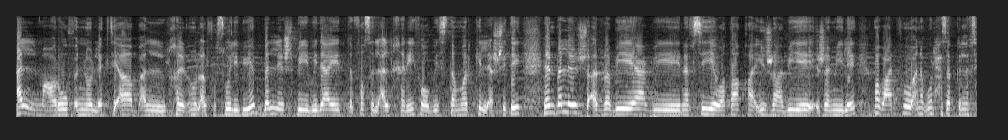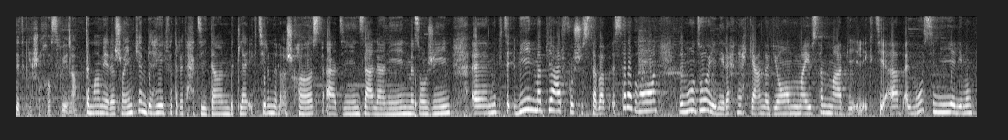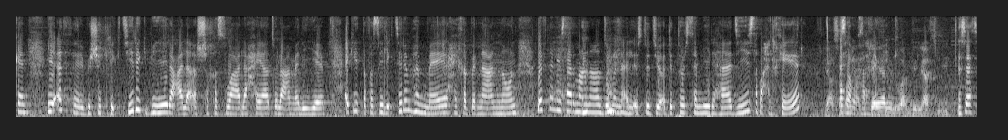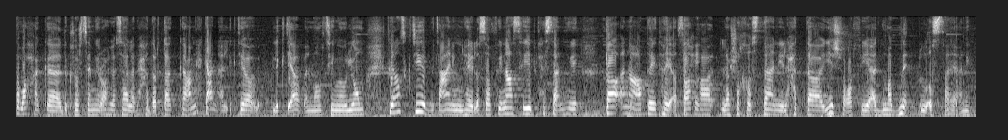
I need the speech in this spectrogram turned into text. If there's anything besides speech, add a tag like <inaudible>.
المعروف إنه الاكتئاب خلينا نقول الفصولي بيبلش ببداية فصل الخريف وبيستمر كل الشتاء. لأن بلش الربيع بنفسية وطاقة إيجابية جميلة. ما بعرف هو أنا بقول حسب كل نفسية كل شخص فينا. تمام يا رشا يمكن بهي الفترة تحديدا بتلاقي كثير من الأشخاص اشخاص قاعدين زعلانين مزعوجين آه، مكتئبين ما بيعرفوا شو السبب. السبب هون الموضوع اللي رح نحكي عنه اليوم ما يسمى بالاكتئاب الموسمي اللي ممكن يأثر بشكل كثير كبير على الشخص وعلى حياته العملية. أكيد تفاصيل كثير مهمة رح يخبرنا عنهم. ضيفنا اللي صار معنا ضمن <coughs> الاستوديو الدكتور سمير هادي صباح الخير. يا صباح الخير والورد الياسمين. يسعد صباحك دكتور سمير واهلا وسهلا بحضرتك. عم نحكي عن الاكتئاب الاكتئاب الموسمي واليوم في ناس كثير بتعاني من هي القصة وفي ناس هي بتحسها إنه هي طاقه أنا أعطيت هي الطاقة لشخص ثاني لحتى يشعر فيها قد ما بنق القصة يعني.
